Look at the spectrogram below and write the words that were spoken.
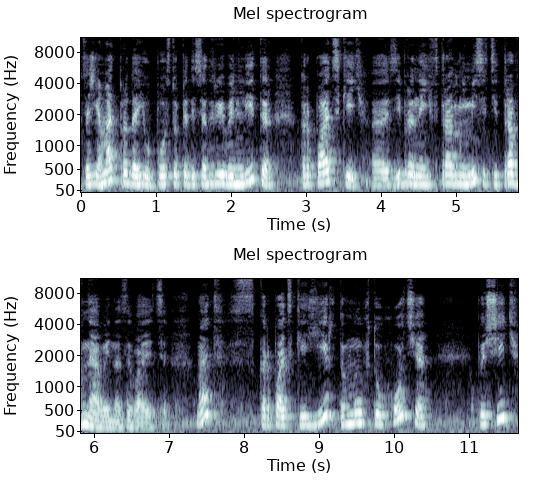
Це ж я мед продаю по 150 гривень літр, карпатський, е, зібраний в травні місяці, травневий називається. Мед з Карпатських гір, тому хто хоче, пишіть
